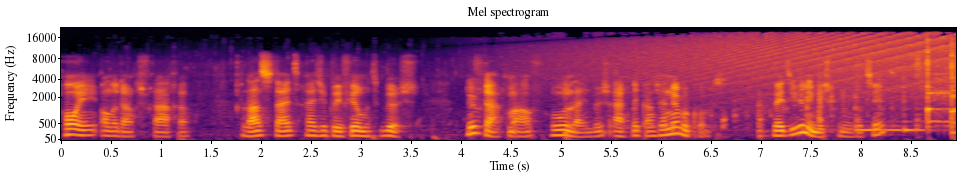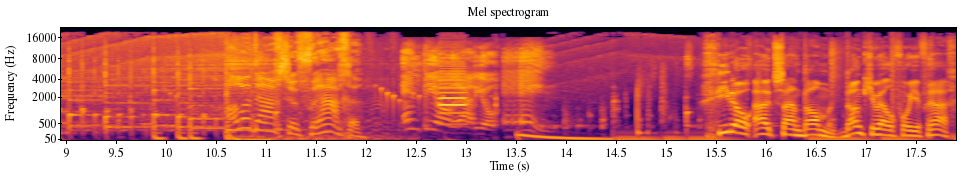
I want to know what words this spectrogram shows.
Hoi, alledaagse vragen. De laatste tijd reis ik weer veel met de bus. Nu vraag ik me af hoe een lijnbus eigenlijk aan zijn nummer komt. Weten jullie misschien hoe dat zit? Alledaagse vragen. NPO Radio 1. Guido uit Zaandam, dankjewel voor je vraag.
